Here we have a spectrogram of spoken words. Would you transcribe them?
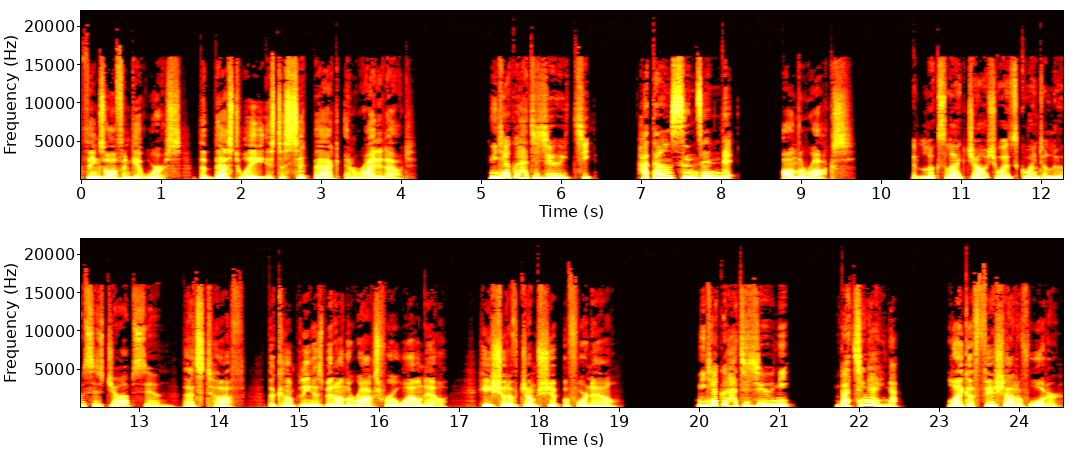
things often get worse. The best way is to sit back and ride it out. 281破綻寸前で On the rocks. It looks like Joshua is going to lose his job soon. That's tough. The company has been on the rocks for a while now. He should have jumped ship before now. 282場違いな Like a fish out of water.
